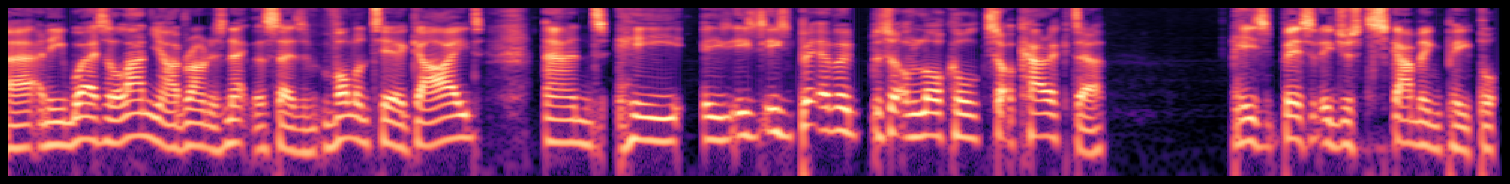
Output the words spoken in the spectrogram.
uh, and he wears a lanyard around his neck that says "volunteer guide," and he he's, he's a bit of a sort of local sort of character. He's basically just scamming people.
